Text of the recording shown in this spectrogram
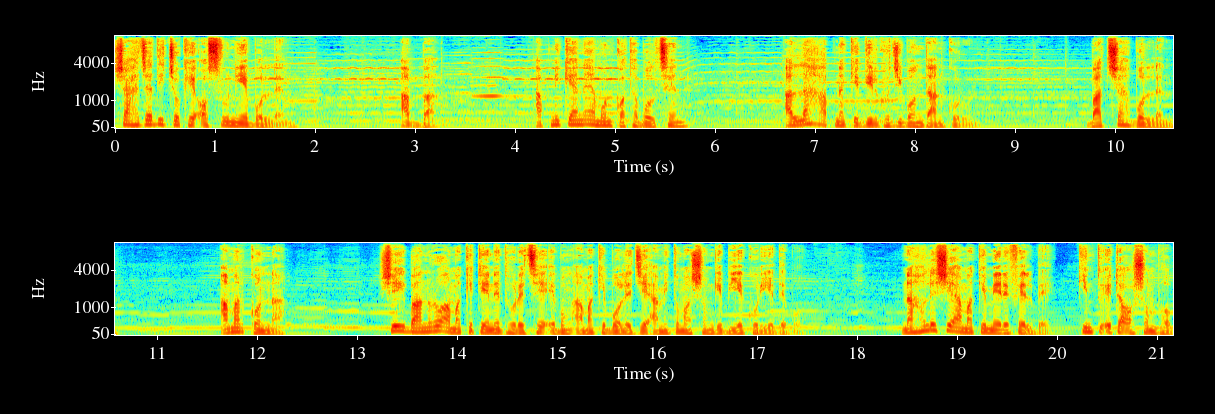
শাহজাদি চোখে অশ্রু নিয়ে বললেন, আব্বা, আপনি কেন এমন কথা বলছেন? আল্লাহ আপনাকে দীর্ঘজীবন দান করুন। বাদশাহ বললেন, আমার কন্যা, সেই বানরও আমাকে টেনে ধরেছে এবং আমাকে বলে যে আমি তোমার সঙ্গে বিয়ে করিয়ে দেব। না হলে সে আমাকে মেরে ফেলবে। কিন্তু এটা অসম্ভব।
